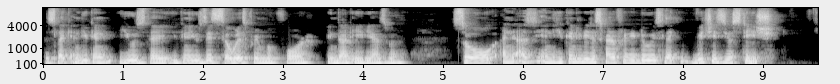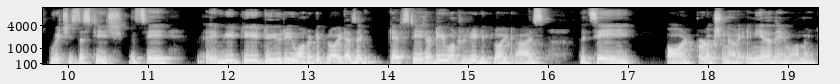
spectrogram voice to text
It's like and you can use the you can use this serverless framework for in that area as well so and as and you can really just kind of really do is like which is your stage? Which is the stage? Let's say uh, do, you, do you really want to deploy it as a dev stage or do you want to really deploy it as let's say or production or any other environment?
